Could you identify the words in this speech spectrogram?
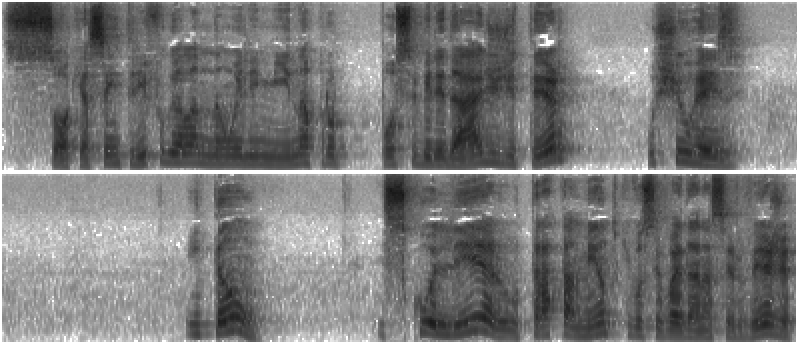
Só que a centrífuga ela não elimina a possibilidade de ter o haze. Então, escolher o tratamento que você vai dar na cerveja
